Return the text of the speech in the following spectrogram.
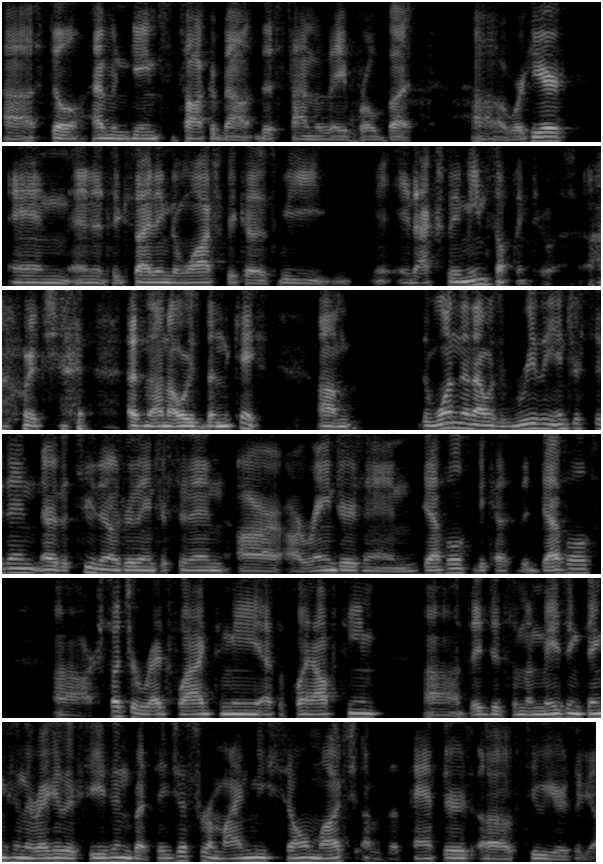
uh, still having games to talk about this time of April, but uh, we're here and and it's exciting to watch because we it actually means something to us, which has not always been the case. Um, the one that I was really interested in, or the two that I was really interested in, are are Rangers and Devils because the Devils uh, are such a red flag to me as a playoff team. Uh, they did some amazing things in the regular season, but they just remind me so much of the Panthers of two years ago.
